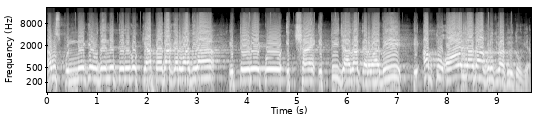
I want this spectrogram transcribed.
अब उस पुण्य के उदय ने तेरे को क्या पैदा करवा दिया कि तेरे को इच्छाएँ इतनी ज़्यादा करवा दी कि अब तू और ज़्यादा आकलित व्याकुलित हो गया।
